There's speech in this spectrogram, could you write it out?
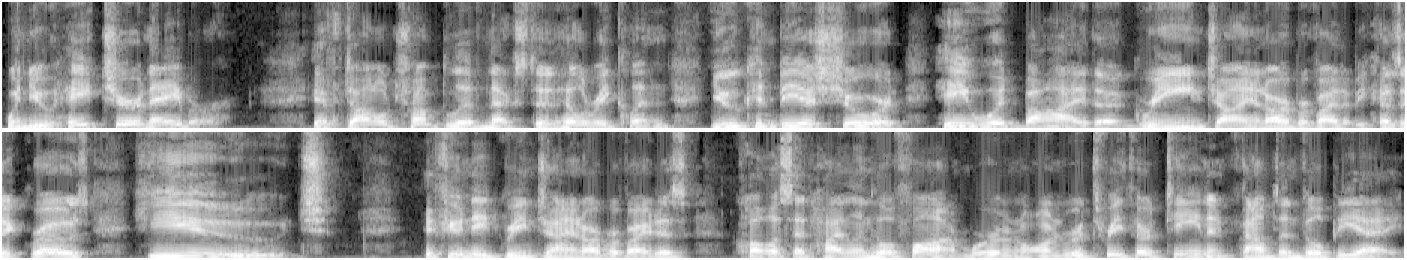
when you hate your neighbor. If Donald Trump lived next to Hillary Clinton, you can be assured he would buy the green giant arborvitae because it grows huge. If you need green giant arborvitaes, Call us at Highland Hill Farm. We're on Route 313 in Fountainville, PA,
